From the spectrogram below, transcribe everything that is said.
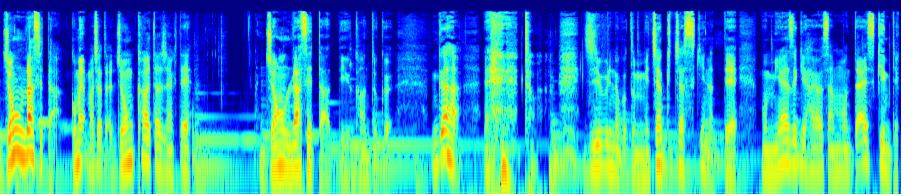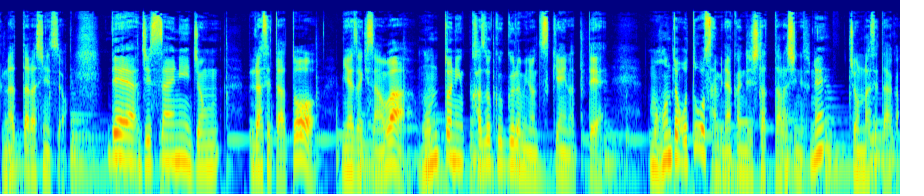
ジョン・ラセター。ごめん、間違った。ジョン・カーターじゃなくて、ジョン・ラセターっていう監督が、えー、っと、ジブリのことめちゃくちゃ好きになって、もう宮崎駿さんも大好きみたいになったらしいんですよ。で、実際にジョン・ラセターと宮崎さんは本当に家族ぐるみの付き合いになって、もう本当にお父さんみたいな感じでしたったらしいんですね。ジョン・ラセターが。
